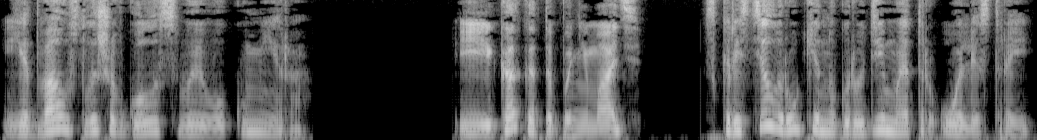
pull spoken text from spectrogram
едва услышав голос своего кумира. «И как это понимать?» — скрестил руки на груди мэтр Олистрей,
